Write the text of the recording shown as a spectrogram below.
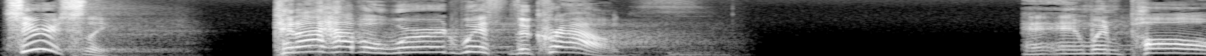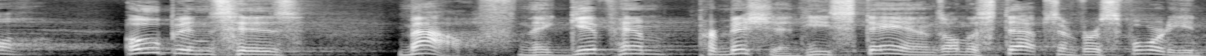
Seriously, can I have a word with the crowd? And, and when Paul opens his mouth and they give him permission. He stands on the steps in verse 40 and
